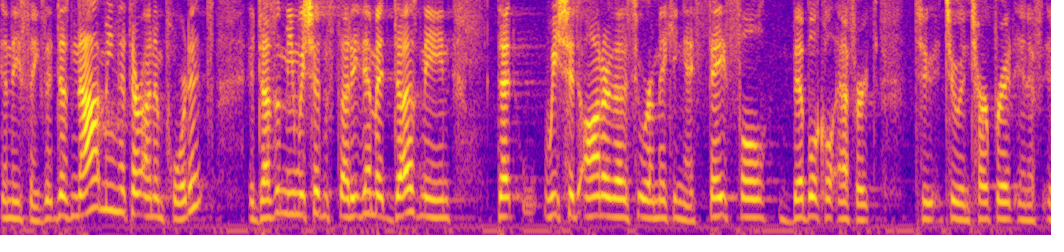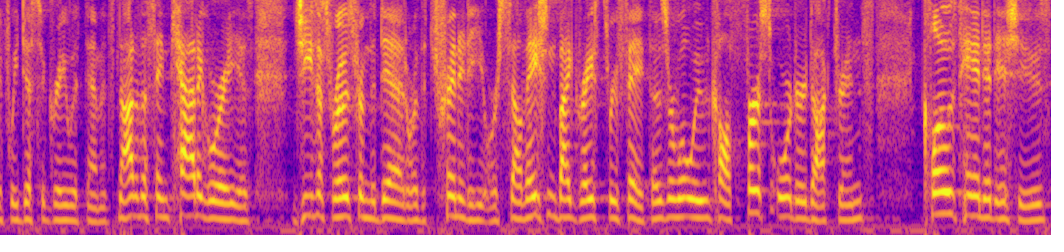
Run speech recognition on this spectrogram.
in these things. It does not mean that they're unimportant. It doesn't mean we shouldn't study them. It does mean that we should honor those who are making a faithful biblical effort to, to interpret and if, if we disagree with them. It's not in the same category as Jesus rose from the dead or the Trinity or salvation by grace through faith. Those are what we would call first order doctrines closed handed issues.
